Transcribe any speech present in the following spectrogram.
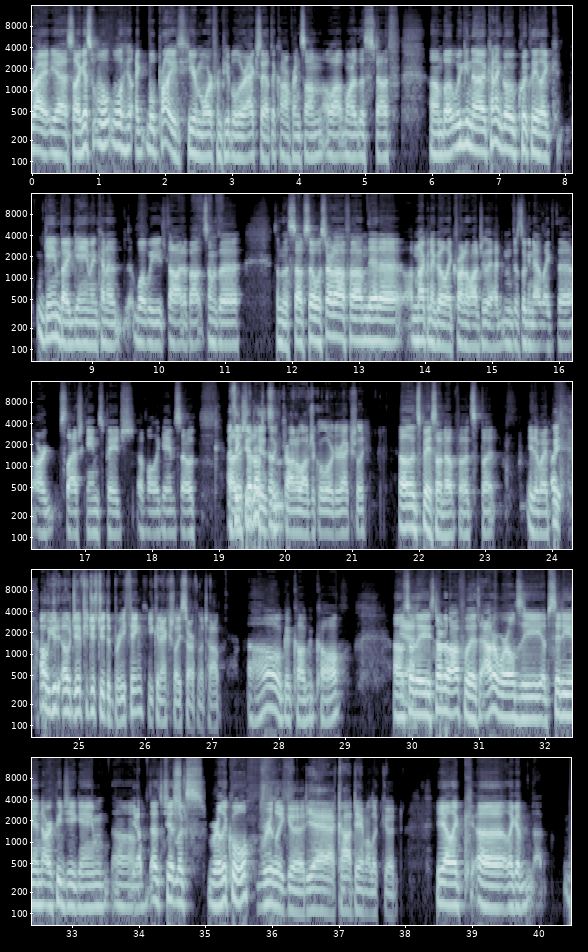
right? Yeah. So I guess we'll we'll we'll probably hear more from people who are actually at the conference on a lot more of this stuff. Um, but we can uh, kind of go quickly like game by game and kind of what we thought about some of the some of the stuff. So we'll start off. Um, they had a. I'm not going to go like chronologically. I'm just looking at like the art slash games page of all the games. So i uh, think they showed it is some- in chronological order actually Oh, it's based on upvotes, but either way. Wait. oh you oh if you just do the briefing you can actually start from the top Oh, good call, good call. Um, So they started off with Outer Worlds, the Obsidian RPG game. Um, Yep. That shit looks really cool. really good yeah god damn it looked good Yeah, like uh, like a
